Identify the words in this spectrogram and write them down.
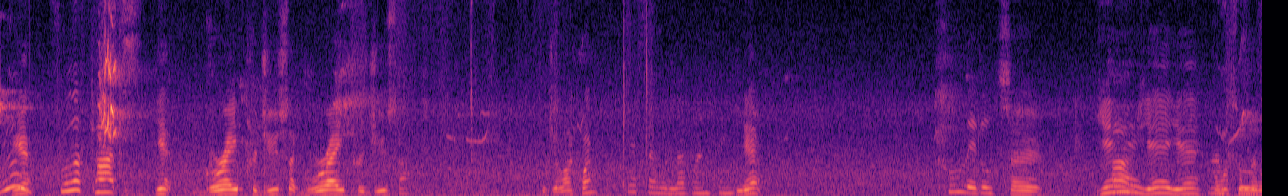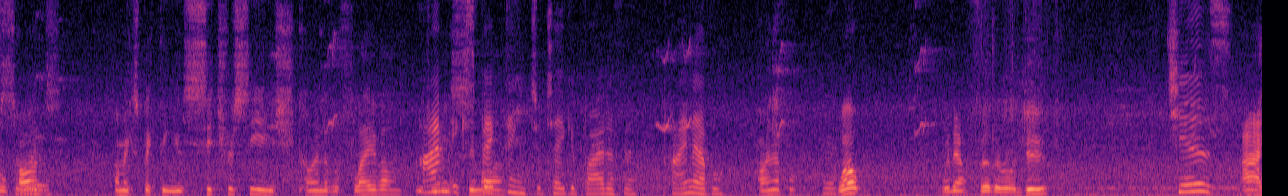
Woo, Yeah. Full of pots. Yeah, great producer, great producer. Would you like one? Yes, I would love one, thank you. Yeah. Cool little. So, yeah, Pod. yeah, yeah. And awesome little pods. I'm expecting a citrusy-ish kind of a flavour. I'm expecting to take a bite of a pineapple. pineapple. Yeah. Well, without further ado, Cheers. ah,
